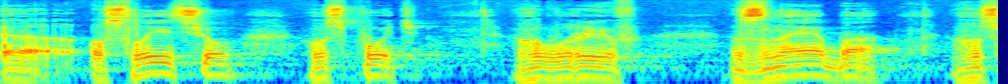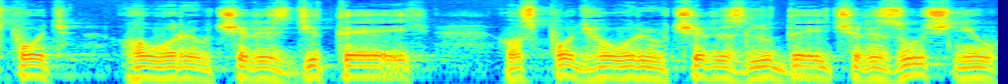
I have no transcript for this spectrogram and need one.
е, ослицю, Господь говорив з неба, Господь говорив через дітей, Господь говорив через людей, через учнів.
